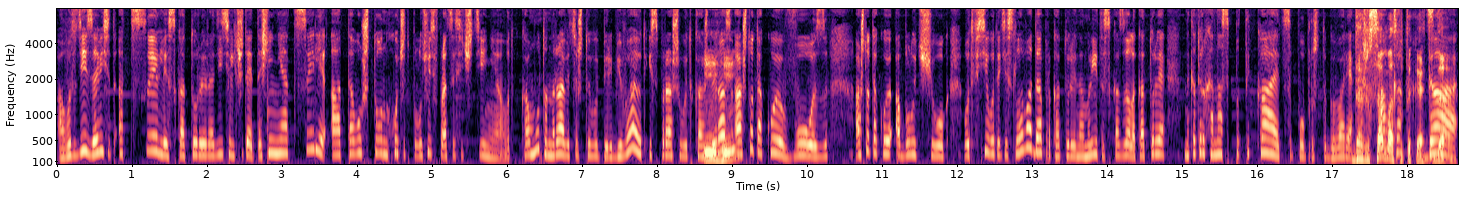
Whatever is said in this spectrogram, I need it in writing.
А вот здесь зависит от цели, с которой родитель читает. Точнее, не от цели, а от того, что он хочет получить в процессе чтения. Вот кому-то нравится, что его перебивают и спрашивают каждый раз, Мгм. а что такое воз, а что такое облучок. Вот все вот эти слова, да, про которые нам Рита сказала, которые, на которых она спотыкается, попросту говоря. Даже сама А ка- спотыкается, да. да.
